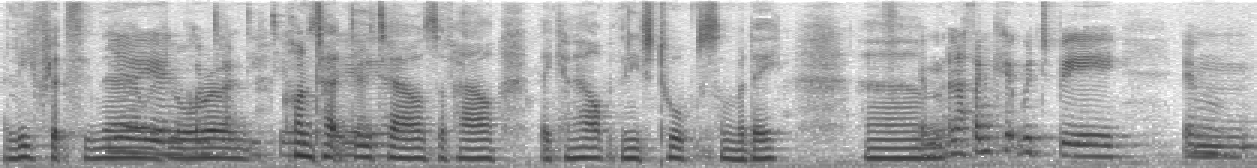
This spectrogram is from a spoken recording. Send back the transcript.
leaflets in there Mm. With and Laura contact and contact Yeah, yeah. details of how they can help if they need to talk to somebody. Um, Um, and I think it would be, um,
